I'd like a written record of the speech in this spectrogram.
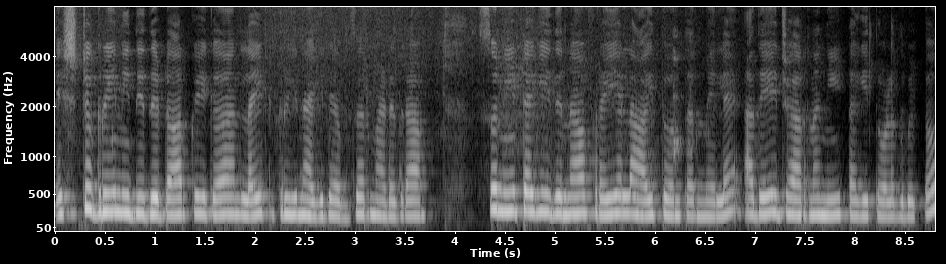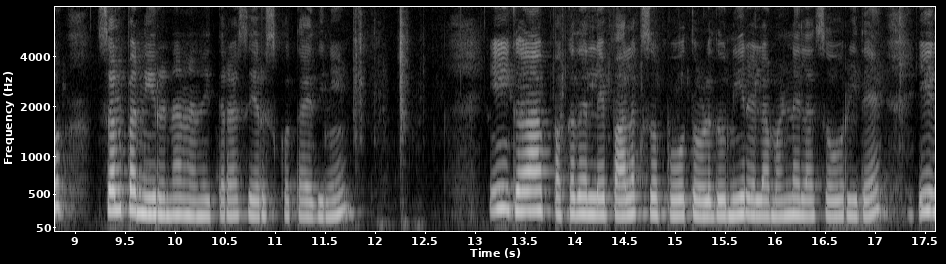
ಎಷ್ಟು ಗ್ರೀನ್ ಇದ್ದಿದ್ದು ಡಾರ್ಕ್ ಈಗ ಲೈಟ್ ಗ್ರೀನ್ ಆಗಿದೆ ಅಬ್ಸರ್ವ್ ಮಾಡಿದ್ರಾ? ಸೊ ನೀಟಾಗಿ ಇದನ್ನು ಫ್ರೈ ಎಲ್ಲ ಆಯಿತು ಅಂತಂದಮೇಲೆ ಅದೇ ಜಾರ್ನ ನೀಟಾಗಿ ತೊಳೆದ್ಬಿಟ್ಟು ಸ್ವಲ್ಪ ನೀರನ್ನು ನಾನು ಈ ಥರ ಸೇರಿಸ್ಕೊತಾ ಇದ್ದೀನಿ. ಈಗ ಪಕ್ಕದಲ್ಲೇ ಪಾಲಕ್ ಸೊಪ್ಪು ತೊಳೆದು ನೀರೆಲ್ಲ ಮಣ್ಣೆಲ್ಲ ಸೋರಿದೆ. ಈಗ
